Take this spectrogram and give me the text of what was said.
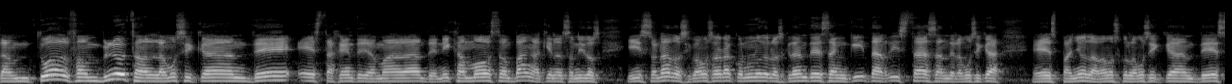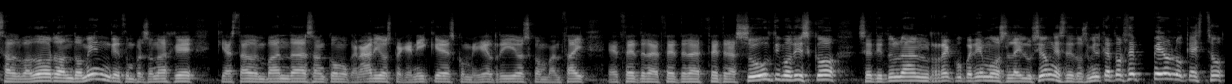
312 from Bluton, la música de esta gente llamada The Nick Moss Band aquí en los Sonidos y Sonados. Y vamos ahora con uno de los grandes guitarristas de la música española. Vamos con la música de Salvador Domínguez, un personaje que ha estado en bandas como Canarios, Pequeñiques, con Miguel Ríos, con Banzai, etcétera, etcétera, etcétera. Su último disco se titula Recuperemos la ilusión, es de 2014, pero lo que ha hecho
